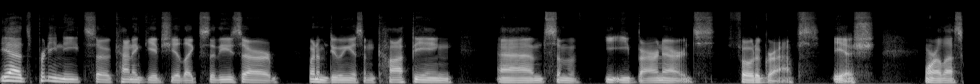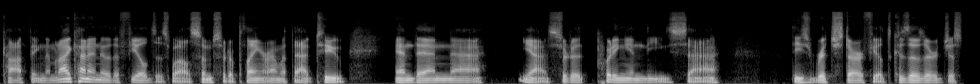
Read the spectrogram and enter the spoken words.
Yeah, it's pretty neat. So it kind of gives you like so these are what I'm doing is I'm copying um, some of E. E. Barnard's photographs ish, more or less copying them. And I kind of know the fields as well, so I'm sort of playing around with that too. And then uh, yeah, sort of putting in these uh, these rich star fields because those are just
